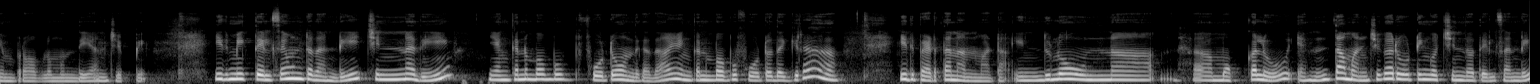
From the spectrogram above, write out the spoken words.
ఏం ప్రాబ్లం ఉంది అని చెప్పి. ఇది మీకు తెలిసే ఉంటుందండి చిన్నది వెంకన్న బాబు ఫోటో ఉంది కదా వెంకన్న బాబు ఫోటో దగ్గర ఇది పెడతానమాట ఇందులో ఉన్న మొక్కలు ఎంత మంచిగా రూటింగ్ వచ్చిందో తెలుసండి.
